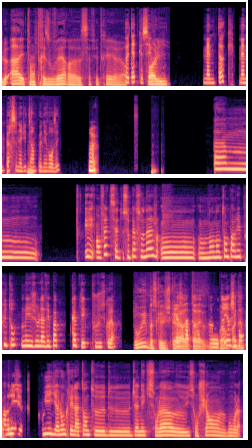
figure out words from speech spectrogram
le A étant très ouvert, euh, ça fait très. euh, Peut-être que c'est même toc, même personnalité Mm. un peu névrosée. Euh, Et en fait, cette- ce personnage, on, on en entend parler plus tôt, mais je l'avais pas capté jusque-là. Oui, parce que jusque-là, D'ailleurs, j'ai pas parlé. Oui, il y a l'oncle et la tante de Janet qui sont là, euh, ils sont chiants, euh, bon voilà.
